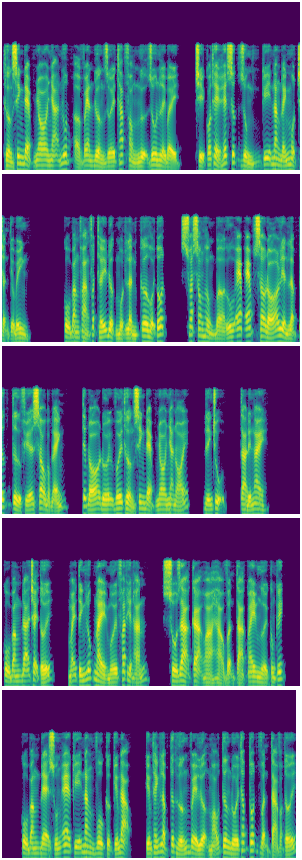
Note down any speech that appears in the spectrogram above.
thường xinh đẹp nho nhã nút ở ven đường dưới tháp phòng ngự run lầy bẫy chỉ có thể hết sức dùng kỹ năng đánh một trận tiểu binh. Cổ bằng phảng phất thấy được một lần cơ hội tốt, xoát xong hồng bờ uff sau đó liền lập tức từ phía sau bọc đánh, tiếp đó đối với thường xinh đẹp nho nhã nói, đính trụ, ta đến ngay. Cổ bằng đã chạy tới, máy tính lúc này mới phát hiện hắn, số dạ cả hòa hảo vận tả quay người công kích. Cổ bằng đè xuống e kỹ năng vô cực kiếm đạo, kiếm thánh lập tức hướng về lượng máu tương đối thấp tốt vận tả vào tới.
